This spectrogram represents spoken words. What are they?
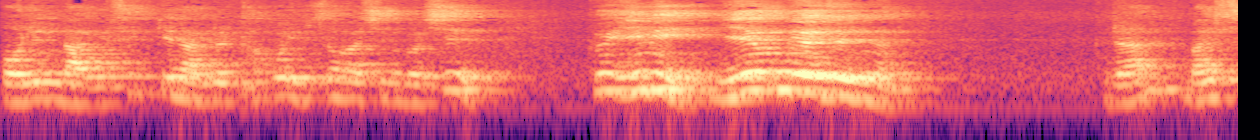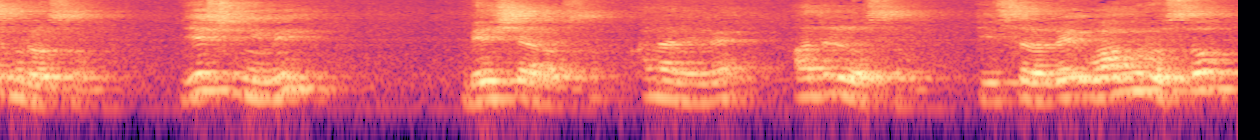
어린 나귀, 새끼 나귀를 타고 입성하신 것이 그 이미 예언되어져 있는 그러한 말씀으로서 예수님이 메시아로서 하나님의 아들로서 이스라엘의 왕으로서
